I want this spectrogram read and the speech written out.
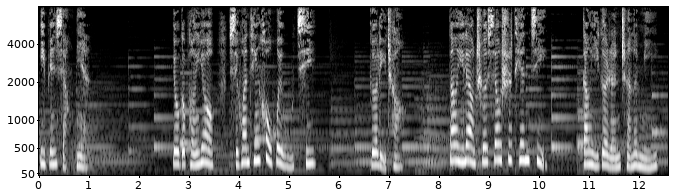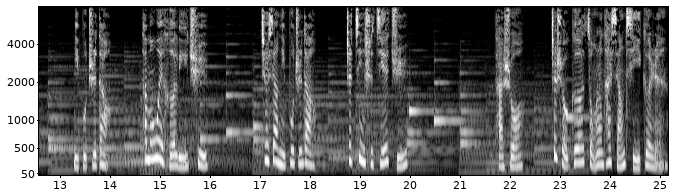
一边想念。有个朋友喜欢听《后会无期》，歌里唱：“当一辆车消失天际，当一个人成了谜。”你不知道，他们为何离去，就像你不知道，这竟是结局。他说，这首歌总让他想起一个人，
